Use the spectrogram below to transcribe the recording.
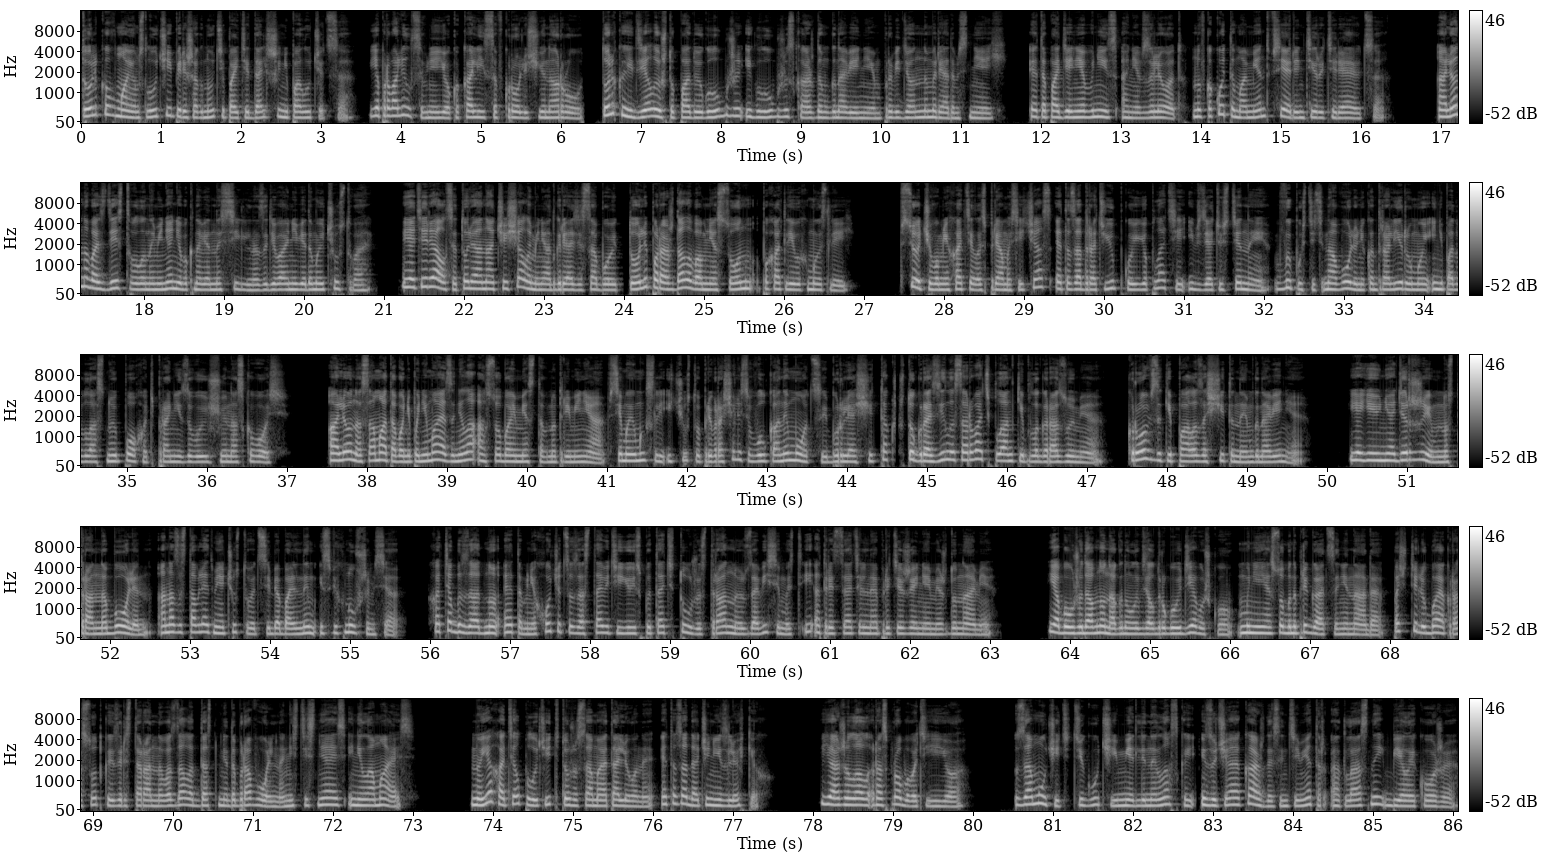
Только в моем случае перешагнуть и пойти дальше не получится. Я провалился в нее, как Алиса в кроличью нору. Только и делаю, что падаю глубже и глубже с каждым мгновением, проведенным рядом с ней. Это падение вниз, а не взлет, но в какой-то момент все ориентиры теряются. Алена воздействовала на меня необыкновенно сильно, задевая неведомые чувства. Я терялся, то ли она очищала меня от грязи собой, то ли порождала во мне сон похотливых мыслей. Все, чего мне хотелось прямо сейчас, это задрать юбку ее платья и взять у стены, выпустить на волю неконтролируемую и неподвластную похоть, пронизывающую насквозь. Алена, сама того не понимая, заняла особое место внутри меня. Все мои мысли и чувства превращались в вулкан эмоций, бурлящий так, что грозило сорвать планки благоразумия. Кровь закипала за считанные мгновения. Я ею не одержим, но странно болен. Она заставляет меня чувствовать себя больным и свихнувшимся. Хотя бы заодно это мне хочется заставить ее испытать ту же странную зависимость и отрицательное притяжение между нами. Я бы уже давно нагнул и взял другую девушку, мне особо напрягаться не надо. Почти любая красотка из ресторанного зала даст мне добровольно, не стесняясь и не ломаясь. Но я хотел получить то же самое от Алены, это задача не из легких. Я желал распробовать ее, замучить тягучей медленной лаской, изучая каждый сантиметр атласной белой кожи.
